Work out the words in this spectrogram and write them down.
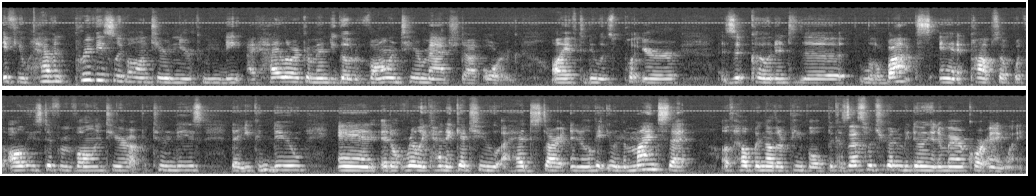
If you haven't previously volunteered in your community, I highly recommend you go to volunteermatch.org. All you have to do is put your zip code into the little box and it pops up with all these different volunteer opportunities that you can do and it'll really kind of get you a head start and it'll get you in the mindset of helping other people because that's what you're going to be doing in AmeriCorps anyway.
